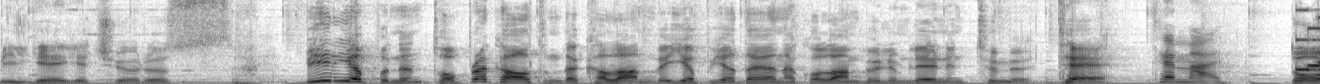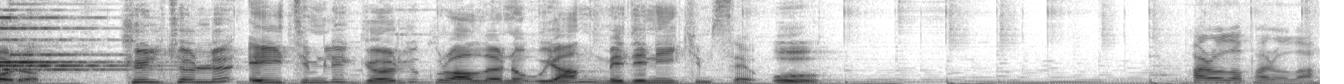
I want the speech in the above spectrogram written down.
bilgiye geçiyoruz. Bir yapının toprak altında kalan ve yapıya dayanak olan bölümlerinin tümü. T. Temel. Doğru. Kültürlü, eğitimli, görgü kurallarına uyan medeni kimse. U. Parola parola.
